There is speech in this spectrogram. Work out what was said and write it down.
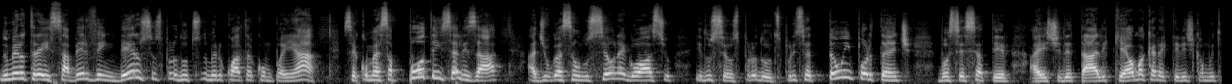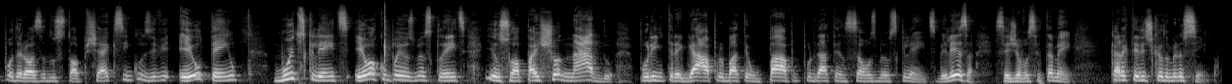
Número três, saber vender os seus produtos. Número quatro, acompanhar. Você começa a potencializar a divulgação do seu negócio e dos seus produtos. Por isso é tão importante você se ater a este detalhe, que é uma característica muito poderosa dos top checks. Inclusive, eu tenho muitos clientes, eu acompanho os meus clientes e eu sou apaixonado por entregar, por bater um papo, por dar atenção aos meus clientes, beleza? Seja você também. Característica número 5.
